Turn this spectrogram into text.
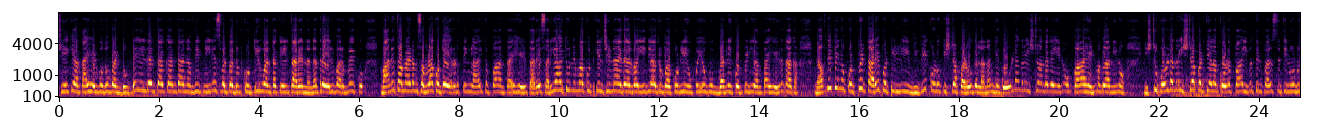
ಜೆ ಕೆ ಅಂತ ಹೇಳ್ಬೋದು ಬಟ್ ದುಡ್ಡೇ ಇಲ್ದೇ ಇರ್ತಕ್ಕಂಥ ನವದೀಪ್ ನೀರೇ ಸ್ವಲ್ಪ ದುಡ್ಡು ಕೊಟ್ಟಿರು ಅಂತ ಕೇಳ್ತಾರೆ. ನನ್ನ ಹತ್ರ ಎಲ್ಲಿ ಬರಬೇಕು? ಮಾನ್ಯತಾ ಮೇಡಮ್ ಸಂಬಳ ಕೊಟ್ಟೆ ಎರಡು ತಿಂಗಳಾಯ್ತಪ್ಪ ಅಂತ ಹೇಳ್ತಾರೆ. ಸರಿ ಆಯ್ತು ನಿಮ್ಮ ಕುತ್ಕಿಲ್ ಚಿನ್ನ ಇದೆ ಅಲ್ವಾ? ಈಗಲಾದರೂ ಬ ಕೊಡ್ಲಿ ಉಪಯೋಗಕ್ಕೆ ಬರಲಿ ಕೊಟ್ಬಿಡಿ ಅಂತ ಹೇಳಿದಾಗ ನವದೀಪ್ ಏನು ಕೊಟ್ಬಿಡ್ತಾರೆ ಬಟ್ ಇಲ್ಲಿ ವಿವೇಕ್ ಕೊಡೋಕೆ ಇಷ್ಟಪಡೋದಿಲ್ಲ. ನನಗೆ ಗೋಲ್ಡ್ ಅಂದರೆ ಇಷ್ಟ ಅಂದಾಗ ಏನೋಪ್ಪ ಹೆಣ್ಮಗಳ ನೀನು ಇಷ್ಟು ಗೋಲ್ಡ್ ಅಂದರೆ ಇಷ್ಟಪಡ್ತೀಯಲ್ಲ ಕೊಡಪ್ಪ. ಇವತ್ತಿನ ಪರಿಸ್ಥಿತಿ ನೋಡು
